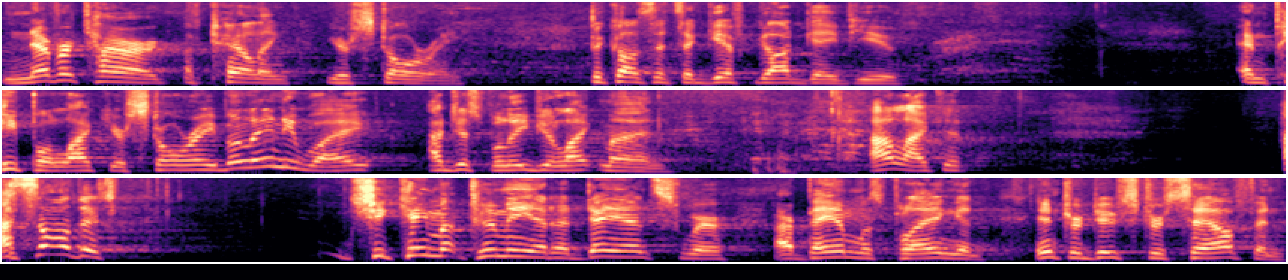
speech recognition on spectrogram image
Never tired of telling your story because it's a gift God gave you and people like your story. But anyway, I just believe you like mine. I like it. I saw this. She came up to me at a dance where our band was playing and introduced herself. And,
